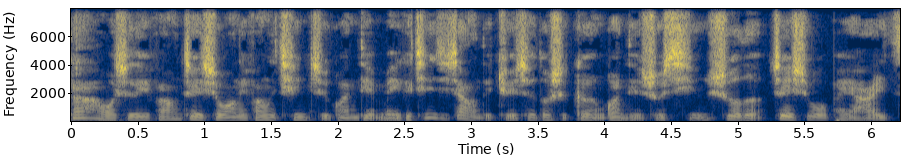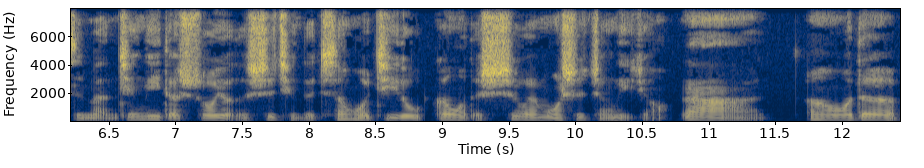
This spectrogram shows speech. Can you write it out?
大家好，我是丽芳，这里是王丽芳的亲子观点。每一个亲子教养的决策都是个人观点所形设的，这也是我陪孩子们经历的所有的事情的生活记录，跟我的思维模式整理就。那。嗯、我的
